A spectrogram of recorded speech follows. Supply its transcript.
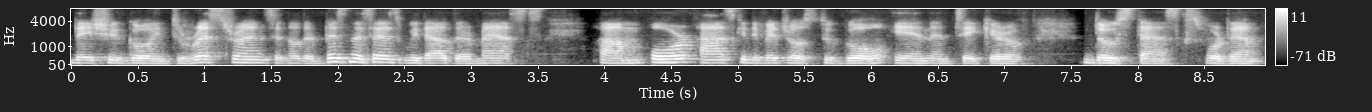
they should go into restaurants and other businesses without their masks um, or ask individuals to go in and take care of those tasks for them.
